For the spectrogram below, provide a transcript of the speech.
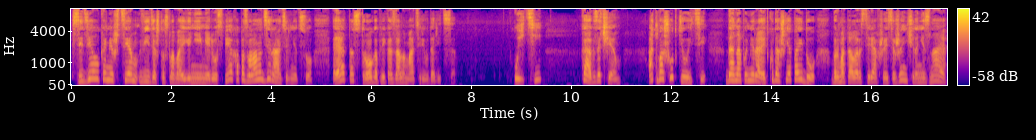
Сиделка меж тем, видя, что слова ее не имели успеха, позвала надзирательницу. Это строго приказала матери удалиться. Уйти? Как, зачем? От маршрутки уйти? Да она помирает, куда ж я пойду? бормотала растерявшаяся женщина, не зная,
